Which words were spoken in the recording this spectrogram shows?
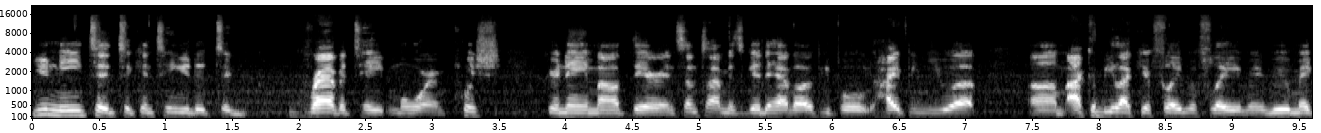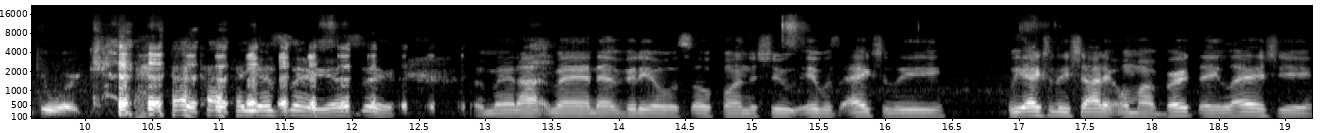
you need to to continue to, to gravitate more and push your name out there. And sometimes it's good to have other people hyping you up. Um, I could be like your Flavor Flav, and we'll make it work. yes, sir. Yes, sir. Man, I man, that video was so fun to shoot. It was actually, we actually shot it on my birthday last year,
